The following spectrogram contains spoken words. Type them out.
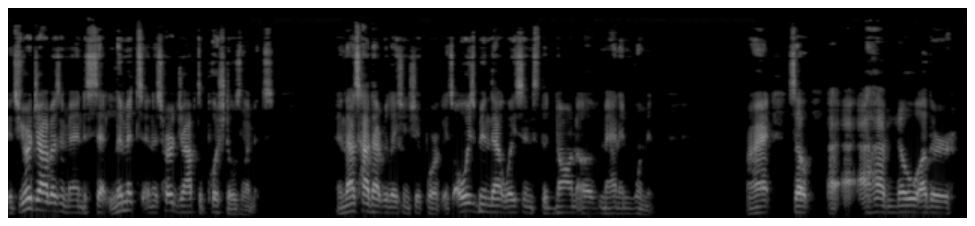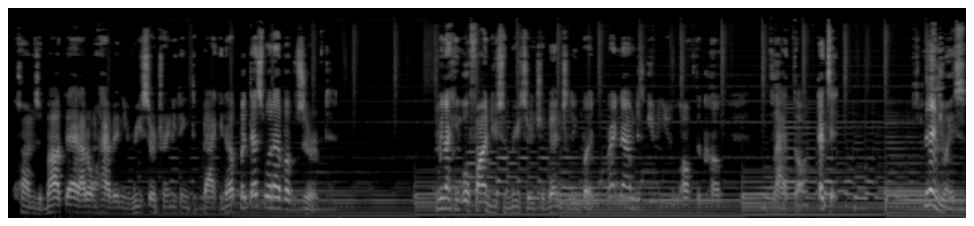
It's your job as a man to set limits and it's her job to push those limits. And that's how that relationship works. It's always been that way since the dawn of man and woman. All right. So I, I have no other qualms about that. I don't have any research or anything to back it up, but that's what I've observed. I mean, I can go find you some research eventually, but right now I'm just giving you off the cuff, flat thought. That's it. But, anyways,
